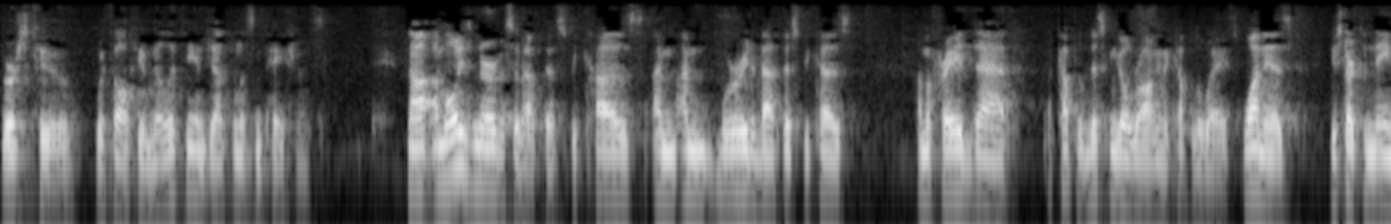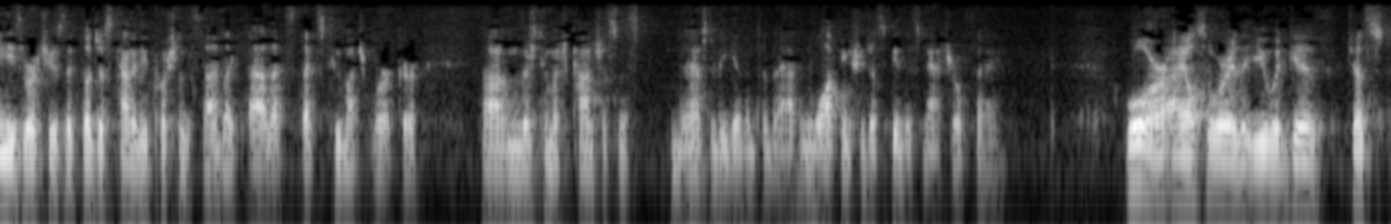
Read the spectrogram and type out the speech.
Verse two, with all humility and gentleness and patience, Now, I'm always nervous about this because I'm, I'm worried about this because I'm afraid that a couple of this can go wrong in a couple of ways. One is you start to name these virtues that they'll just kind of be pushed to the side, like, ah, that's that's too much work, or um, there's too much consciousness that has to be given to that, and walking should just be this natural thing. Or I also worry that you would give just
